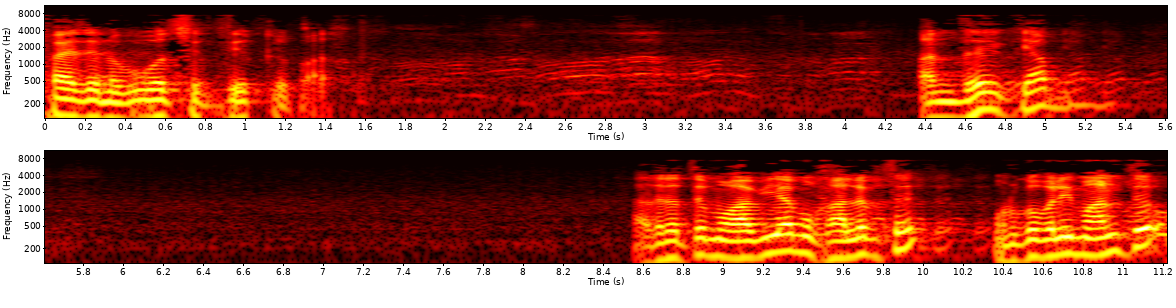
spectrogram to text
فیض نبوت صدیق کے پاس تھا۔ اندھے کیا؟ حضرت معاویہ مخالف تھے، ان کو بلی مانتے ہو؟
